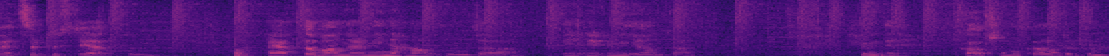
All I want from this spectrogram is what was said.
Evet, sırt üstü yattım. Ayak tabanlarım yine havlumda, ellerim yanda. Şimdi kalçamı kaldırdım.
